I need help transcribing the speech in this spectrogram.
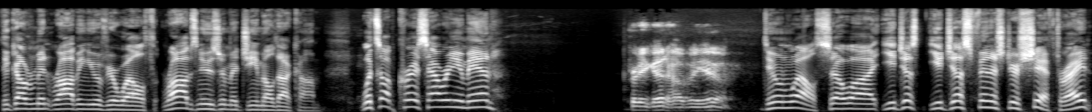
the government robbing you of your wealth, robsnewsroom at gmail.com. What's up, Chris? How are you, man? Pretty good. How about you? Doing well. So uh, you just you just finished your shift, right?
